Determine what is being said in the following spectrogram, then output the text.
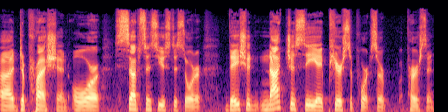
uh, depression or substance use disorder. They should not just see a peer support ser- person.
